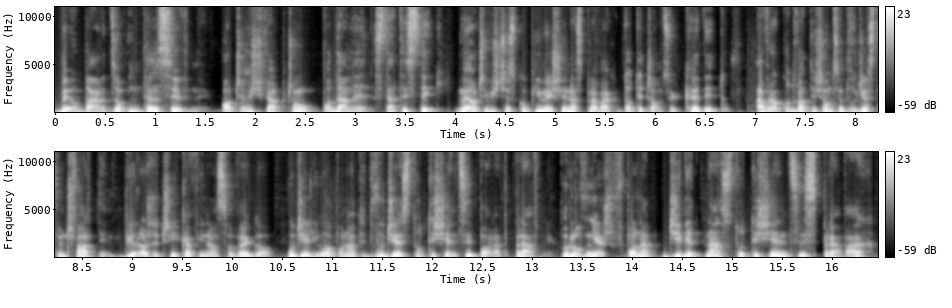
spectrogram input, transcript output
był bardzo intensywny, o czym świadczą podane statystyki. My oczywiście skupimy się na sprawach dotyczących kredytów. A w roku 2024 Biuro Rzecznika Finansowego udzieliło ponad 20 tysięcy porad prawnych. Również w ponad 19 tysięcy sprawach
